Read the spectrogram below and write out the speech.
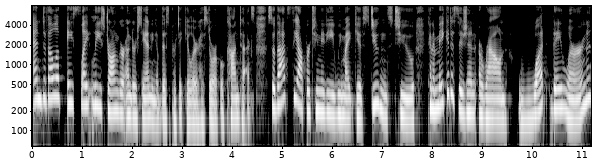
and develop a slightly stronger understanding of this particular historical context. So that's the opportunity we might give students to kind of make a decision around what they learn,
